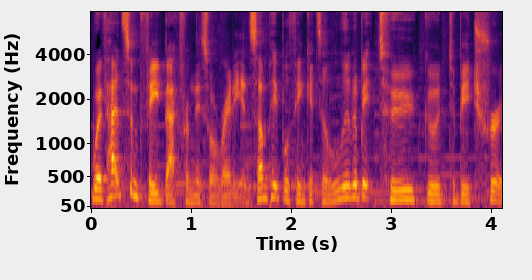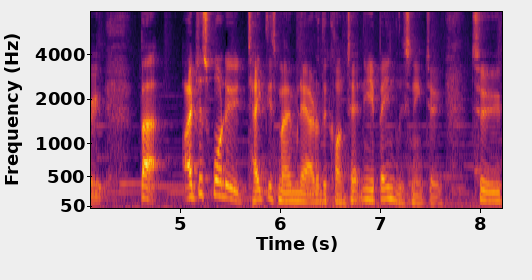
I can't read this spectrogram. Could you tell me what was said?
we've had some feedback from this already, and some people think it's a little bit too good to be true. But I just want to take this moment out of the content that you've been listening to to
